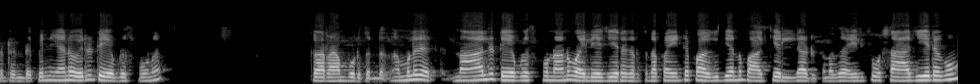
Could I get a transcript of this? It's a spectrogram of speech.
ഇട്ടിട്ടുണ്ട്. പിന്നെ ഞാൻ ഒരു ടേബിൾ സ്പൂണ് കറാമ്പ് കൊടുത്തിട്ടുണ്ട്. നമ്മൾ നാല് ടേബിൾ സ്പൂണാണ് വലിയ ജീരകം എടുത്തത് അപ്പോൾ അതിന്റെ പകുതിയാണ് ബാക്കി എല്ലാം എടുക്കുന്നത്. അതിലേക്ക് സാജീരകവും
